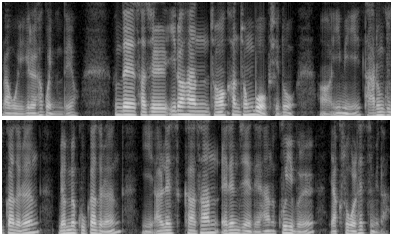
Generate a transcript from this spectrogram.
라고 얘기를 하고 있는데요. 근데 사실 이러한 정확한 정보 없이도 어, 이미 다른 국가들은 몇몇 국가들은 이 알래스카산 LNG에 대한 구입을 약속을 했습니다.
